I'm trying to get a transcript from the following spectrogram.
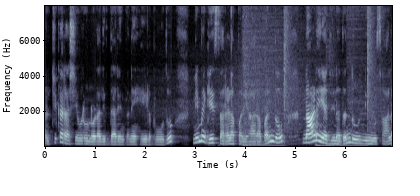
ರುಚಿಕ ರಾಶಿಯವರು ನೋಡಲಿದ್ದಾರೆ ಅಂತಲೇ ಹೇಳಬಹುದು. ನಿಮಗೆ ಸರಳ ಪರಿಹಾರ ಬಂದು ನಾಳೆಯ ದಿನದಂದು ನೀವು ಸಾಲ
